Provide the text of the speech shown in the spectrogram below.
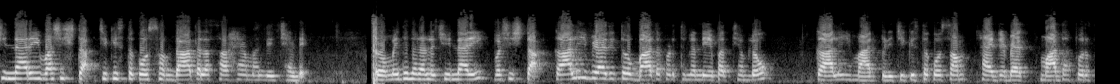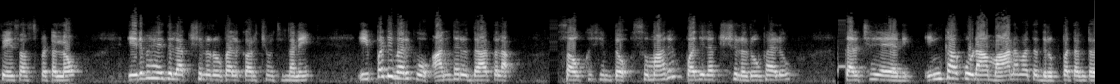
చిన్నారి వశిష్ట చికిత్స కోసం దాతల సహాయం అందించండి. తొమ్మిది నెలల చిన్నారి వశిష్ట కాళీ వ్యాధితో బాధపడుతున్న నేపథ్యంలో కాళీ మార్పిడి చికిత్స కోసం హైదరాబాద్ మాధాపూర్ ఫేస్ హాస్పిటల్లో ఇరవై ఐదు లక్షల రూపాయలు ఖర్చవుతుందని ఇప్పటి వరకు అందరూ దాతల సౌకర్యంతో సుమారు పది లక్షల రూపాయలు ఖర్చయ్యాయని ఇంకా కూడా మానవత దృక్పథంతో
